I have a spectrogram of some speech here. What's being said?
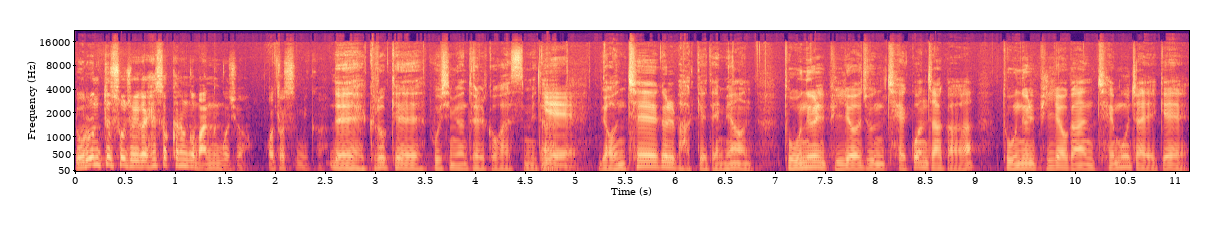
요런 뜻으로 저희가 해석하는 거 맞는 거죠. 어떻습니까? 네, 그렇게 보시면 될 것 같습니다. 예. 면책을 받게 되면 돈을 빌려준 채권자가 돈을 빌려간 채무자에게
